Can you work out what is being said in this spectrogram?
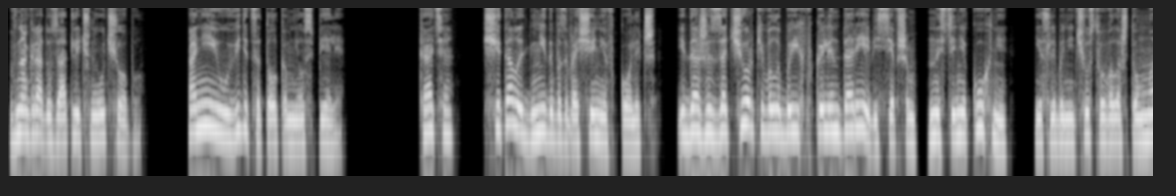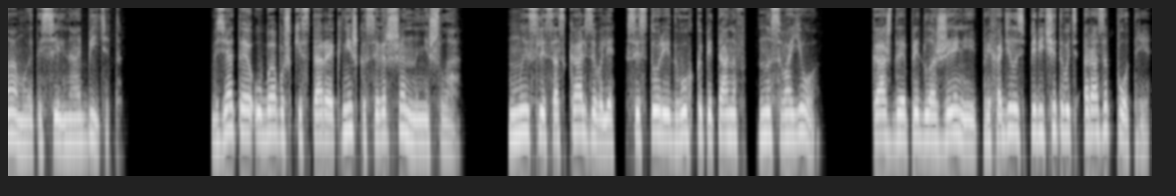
в награду за отличную учебу. Они и увидеться толком не успели. Катя считала дни до возвращения в колледж и даже зачеркивала бы их в календаре, висевшем на стене кухни, если бы не чувствовала, что маму это сильно обидит. Взятая у бабушки старая книжка совершенно не шла. Мысли соскальзывали с истории двух капитанов на свое. Каждое предложение приходилось перечитывать раза по три.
